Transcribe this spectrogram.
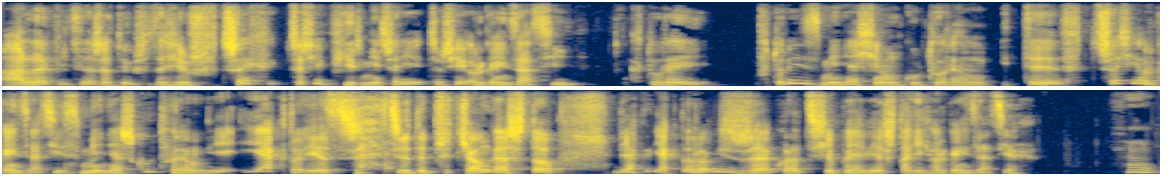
ale widzę, że Ty już jesteś już w trzech, trzeciej firmie, trzeciej, trzeciej organizacji, której w której zmienia się kulturę. I ty w trzeciej organizacji zmieniasz kulturę. Jak to jest? Czy ty przyciągasz to? Jak, jak to robisz, że akurat się pojawiasz w takich organizacjach? Hmm.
